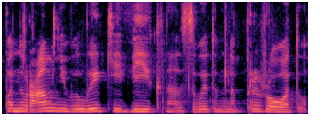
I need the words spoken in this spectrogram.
панорамні великі вікна з видом на природу,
